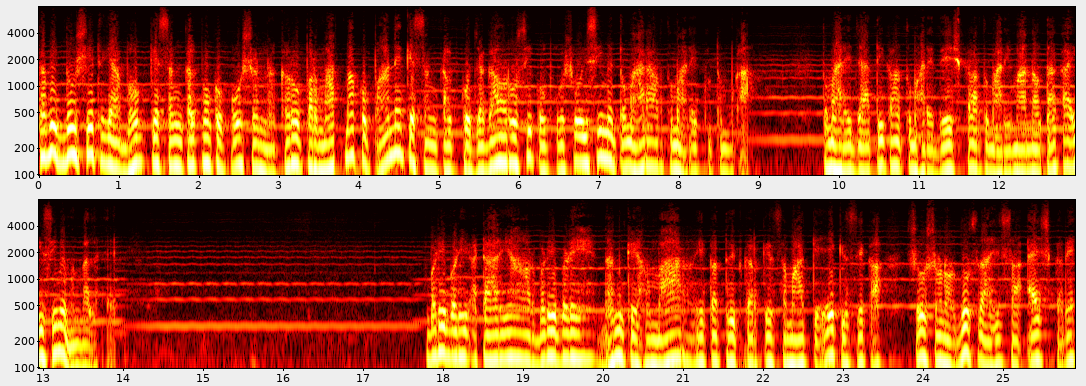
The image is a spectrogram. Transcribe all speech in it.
कभी दूषित या भोग के संकल्पों को पोषण न करो, परमात्मा को पाने के संकल्प को जगाओ और उसी को पोषो। इसी में तुम्हारा और तुम्हारे कुटुंब का, तुम्हारे जाति का, तुम्हारे देश का और तुम्हारी मानवता का इसी में मंगल है। बड़ी बड़ी अटारियाँ और बड़े बड़े धन के हमार एकत्रित करके समाज के एक हिस्से का शोषण और दूसरा हिस्सा ऐश करे,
